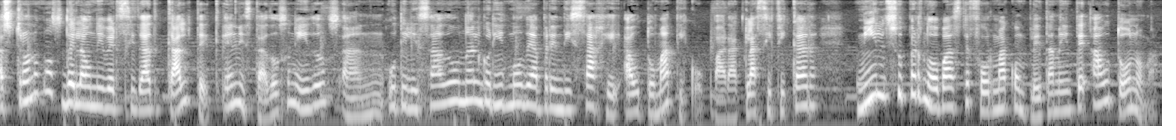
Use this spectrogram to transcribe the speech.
Astrónomos de la Universidad Caltech en Estados Unidos han utilizado un algoritmo de aprendizaje automático para clasificar mil supernovas de forma completamente autónoma.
